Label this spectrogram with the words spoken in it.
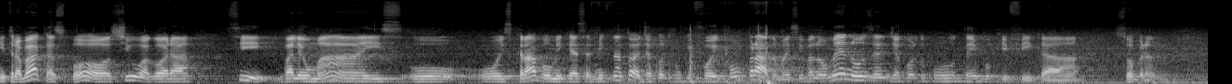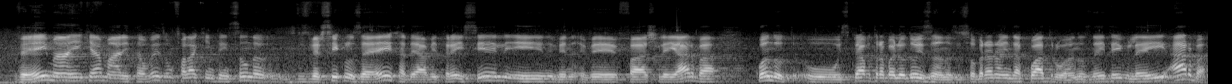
Em Trabacas, pô, se o agora se valeu mais o, o escravo, o Mikesef Miknató, é de acordo com o que foi comprado, mas se valeu menos, é de acordo com o tempo que fica sobrando. Veima que amari, talvez vamos falar que a intenção dos versículos é Eicha de Ave 3, se ele faz lei arba, quando o escravo trabalhou dois anos e sobraram ainda quatro anos, nem teve lei arba.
